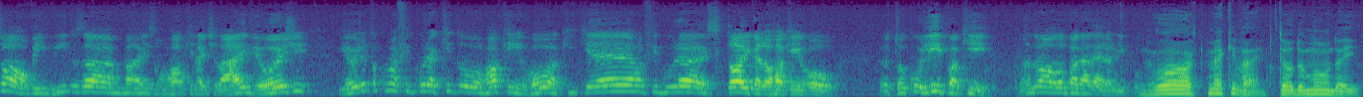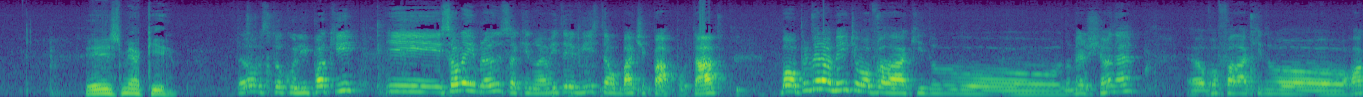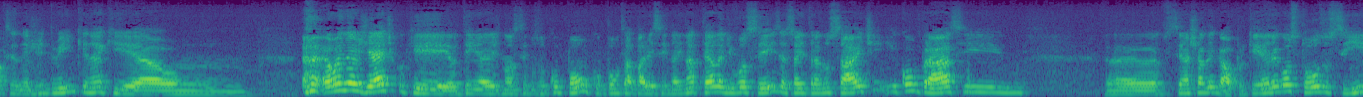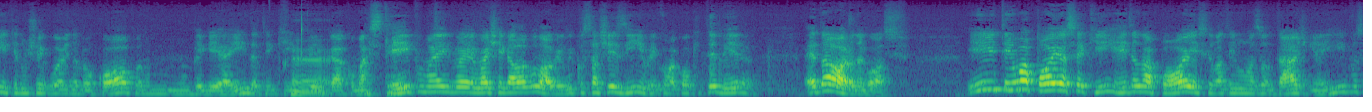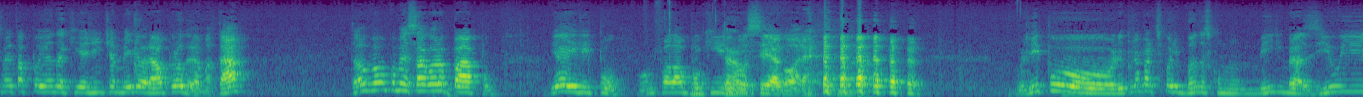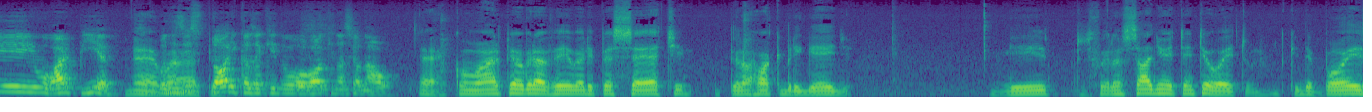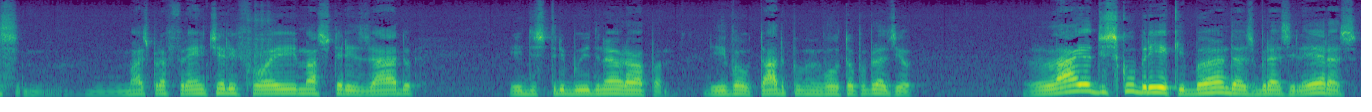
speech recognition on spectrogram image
pessoal, bem-vindos a mais um Rock Night Live hoje. E hoje eu tô com uma figura aqui do rock and roll aqui que é uma figura histórica do rock and roll. Eu tô com o Lipo aqui. Manda um alô pra galera, Lipo. Ô, como é que vai? Todo mundo aí. Eis-me aqui. Então, estou com o Lipo aqui. E só lembrando, isso aqui não é uma entrevista, é um bate-papo, tá? Bom, primeiramente eu vou falar aqui do, do Merchan, né? Eu vou falar aqui do Rox Energy Drink, né? Que é um é um energético que eu tenho, nós temos um cupom, o cupom está aparecendo aí na tela de vocês, é só entrar no site e comprar se uh, você achar legal, porque ele é gostoso sim, é que não chegou ainda no meu copo, não, não peguei ainda, tem que é. pegar com mais tempo, mas vai, vai chegar logo logo. Ele vem com sachêzinho, vem com uma coqueteleira, é da hora o negócio. E tem o Apoia-se aqui, entra no Apoia-se, lá tem umas vantagens aí, e você vai estar tá apoiando aqui a gente a melhorar o programa, tá? Então vamos começar agora o papo. E aí, Lipo, vamos falar um pouquinho então. de você agora. o, Lipo, o Lipo já participou de bandas como Made in Brasil e o Arpia. É, bandas Arpia. históricas aqui do rock nacional. É, com o Arpia eu gravei o LP7 pela Rock Brigade. E foi lançado em 88, que depois, mais pra frente, ele foi masterizado e distribuído na Europa e voltado voltou para o Brasil. Lá eu descobri que bandas brasileiras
